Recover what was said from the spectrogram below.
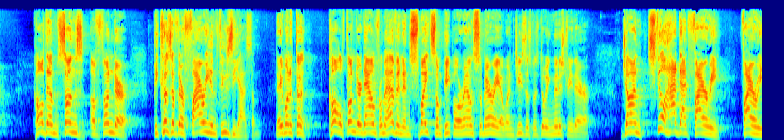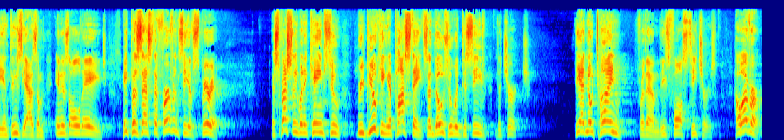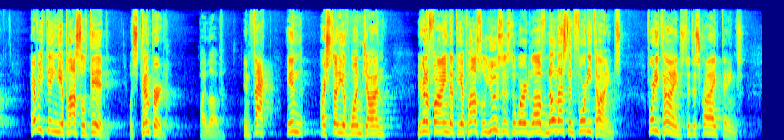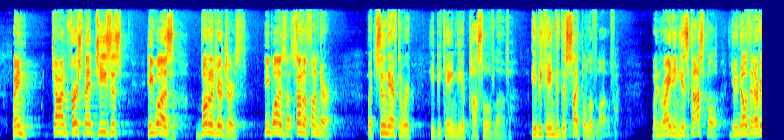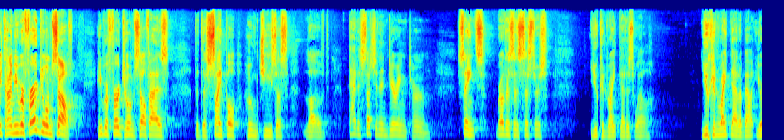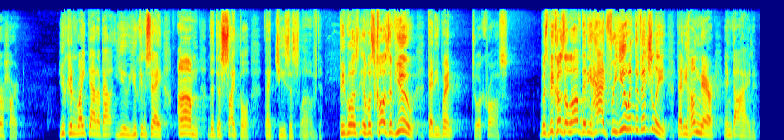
called them sons of thunder because of their fiery enthusiasm. They wanted to call thunder down from heaven and smite some people around Samaria when Jesus was doing ministry there. John still had that fiery, fiery enthusiasm in his old age. He possessed a fervency of spirit, especially when it came to rebuking apostates and those who would deceive the church. He had no time for them, these false teachers. However, everything the apostle did was tempered by love. In fact, in our study of 1 John, you're going to find that the apostle uses the word love no less than 40 times. 40 times to describe things. When John first met Jesus, he was Boanerges. He was a son of thunder. But soon afterward, he became the apostle of love. He became the disciple of love. When writing his gospel, you know that every time he referred to himself, he referred to himself as the disciple whom Jesus loved. That is such an endearing term. Saints, brothers and sisters, you could write that as well. You can write that about your heart. You can write that about you. You can say, I'm the disciple that Jesus loved. Because it was because of you that he went to a cross. It was because of love that he had for you individually that he hung there and died.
